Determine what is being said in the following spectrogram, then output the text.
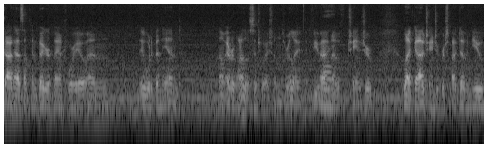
God has something bigger planned for you, and it would have been the end. No, every one of those situations, really. If you hadn't Right. have changed your, let God change your perspective, and you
